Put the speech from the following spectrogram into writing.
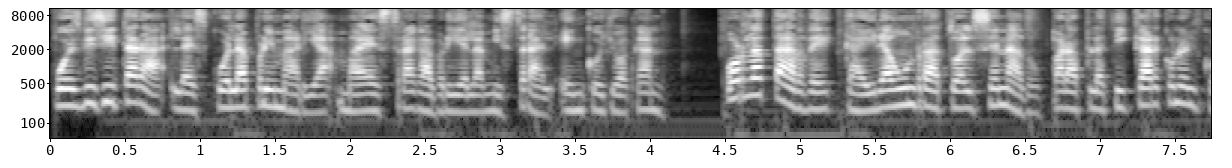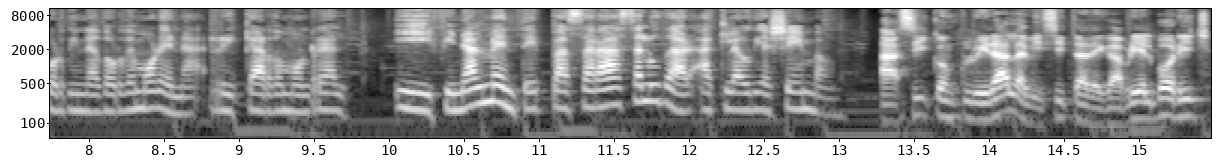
pues visitará la escuela primaria Maestra Gabriela Mistral en Coyoacán. Por la tarde caerá un rato al Senado para platicar con el coordinador de Morena, Ricardo Monreal. Y finalmente pasará a saludar a Claudia Sheinbaum. Así concluirá la visita de Gabriel Boric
